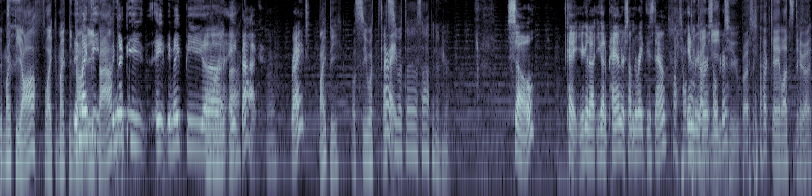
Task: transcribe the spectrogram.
It might be off. Like it might be It not might eight be. back. It might be. Eight, it might be uh, eight eight, back? back. Uh, right? might be. Let's see what. Let's see right. what is happening here. So, okay, you're gonna you got a pen or something to write these down? I don't In think reverse I need order? to, but okay, let's do it.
